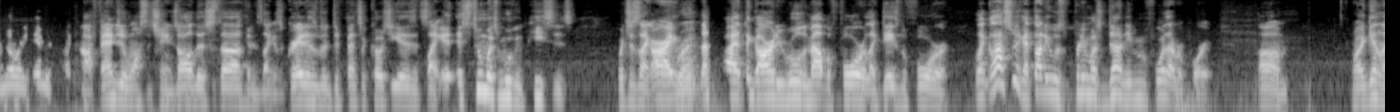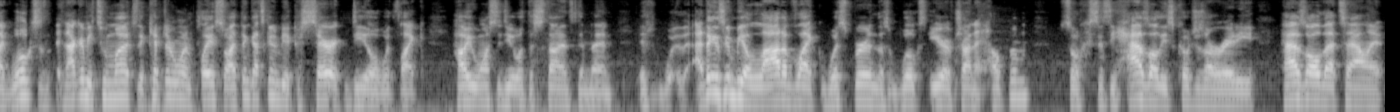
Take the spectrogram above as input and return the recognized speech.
knowing him, it's like, ah, Fangio wants to change all this stuff, and it's like as great as the defensive coach he is, it's like it's too much moving pieces, which is like, all right, right. Well, that's why I think I already ruled him out before, like days before. Like last week, I thought he was pretty much done even before that report. Um, well, again, like Wilks, it's not gonna be too much. They kept everyone in place, so I think that's gonna be a Kocurek deal with like how he wants to deal with the stunts, and then I think it's gonna be a lot of like whisper in the Wilks ear of trying to help him. So since he has all these coaches already, has all that talent,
